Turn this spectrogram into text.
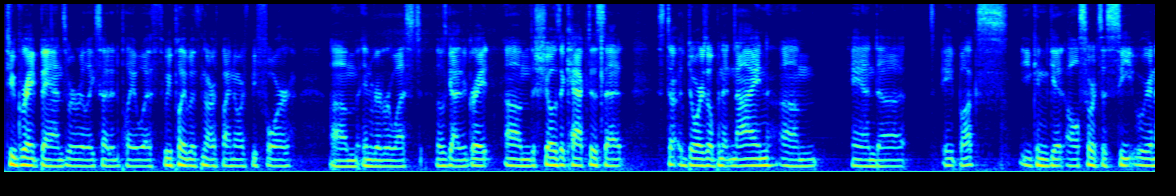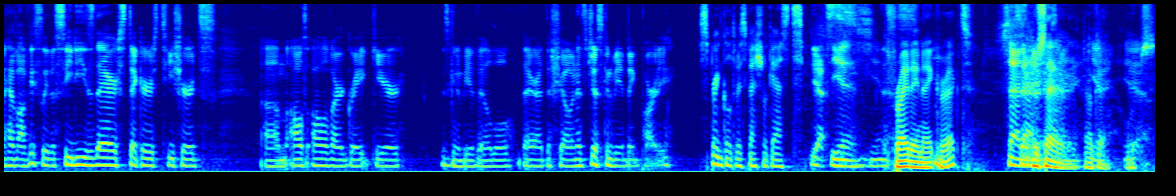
Two great bands we're really excited to play with. We played with North by North before um, in River West. Those guys are great. Um, the show's at Cactus at doors open at nine, um, and uh, eight bucks. You can get all sorts of seat. We're gonna have obviously the CDs there, stickers, T-shirts, um, all all of our great gear is gonna be available there at the show, and it's just gonna be a big party. Sprinkled with special guests. Yes. Yeah, yeah. Friday night, correct? Saturday. Or Saturday. Saturday. Okay. Yeah. Yeah, Whoops.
